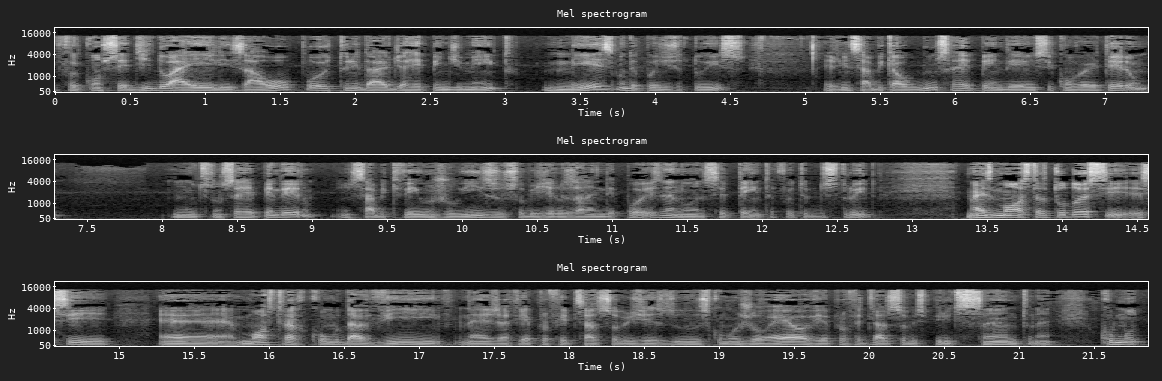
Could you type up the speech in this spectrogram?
foi concedido a eles a oportunidade de arrependimento, mesmo depois de tudo isso. A gente sabe que alguns se arrependeram e se converteram, muitos não se arrependeram. A gente sabe que veio um juízo sobre Jerusalém depois, né, no ano 70, foi tudo destruído. Mas mostra todo esse, esse é, mostra como Davi né, já havia profetizado sobre Jesus, como Joel havia profetizado sobre o Espírito Santo, né, como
